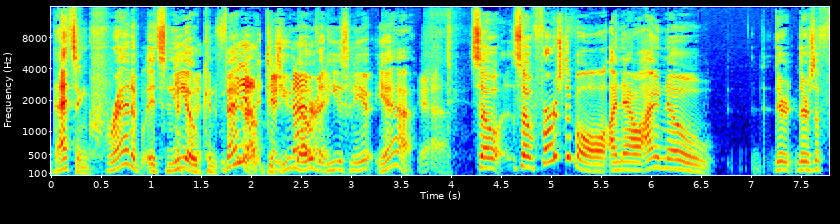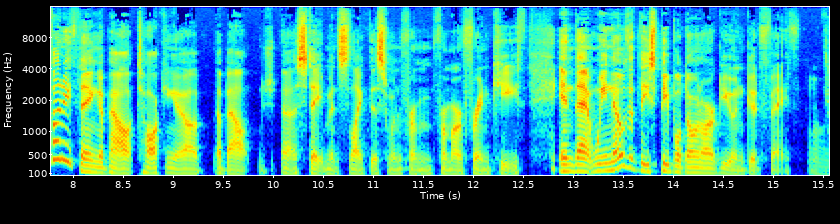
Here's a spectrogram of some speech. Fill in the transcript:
That's incredible. It's neo Confederate. Did you know that he's neo? Yeah. Yeah. So, so first of all, I now I know there, there's a funny thing about talking uh, about uh, statements like this one from from our friend Keith, in that we know that these people don't argue in good faith. Mm-hmm.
